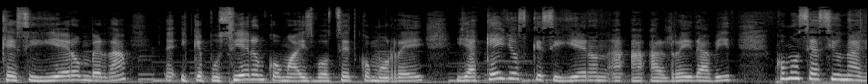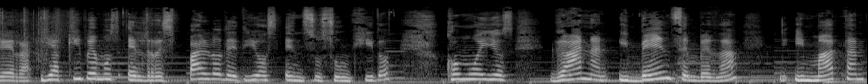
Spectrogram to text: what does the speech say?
que siguieron, ¿verdad? Eh, y que pusieron como a Isboset como rey, y aquellos que siguieron al rey David, cómo se hace una guerra. Y aquí vemos el respaldo de Dios en sus ungidos, cómo ellos ganan y vencen, ¿verdad? Y, matan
